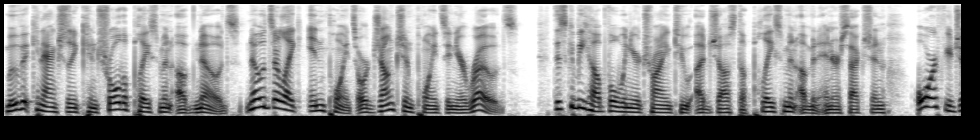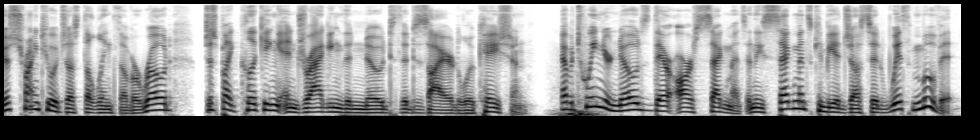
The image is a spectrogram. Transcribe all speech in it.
Move It can actually control the placement of nodes. Nodes are like endpoints or junction points in your roads. This can be helpful when you're trying to adjust the placement of an intersection, or if you're just trying to adjust the length of a road, just by clicking and dragging the node to the desired location. Now between your nodes, there are segments, and these segments can be adjusted with Move It.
